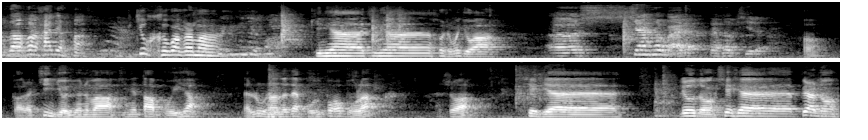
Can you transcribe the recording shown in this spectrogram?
不知道喝啥酒啊？就喝瓜干吗？今天今天喝什么酒啊？呃，先喝白的，再喝啤的。好，搞点劲酒，兄弟们啊！今天大补一下，在路上的再补不好补了，是吧？谢谢刘总，谢谢辫儿总。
